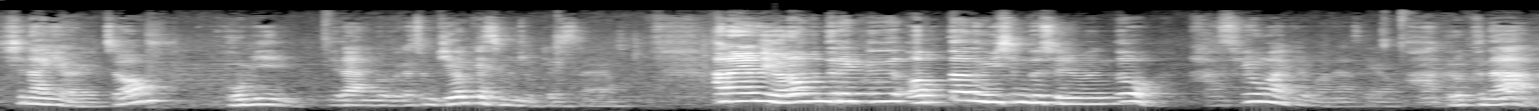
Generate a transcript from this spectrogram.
신앙의 열정, 고민이라는 걸 우리가 좀 기억했으면 좋겠어요. 하나님은 여러분들의 그 어떤 의심도 질문도 다 수용하길 원하세요. 아, 그렇구나.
